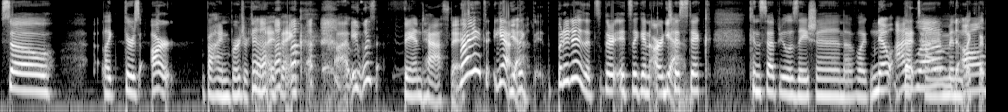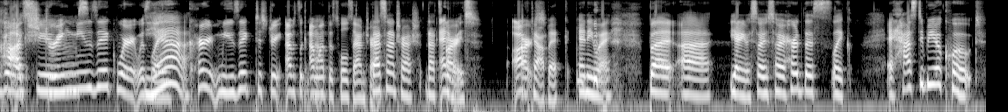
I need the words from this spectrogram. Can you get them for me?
so like there's art behind Bridgerton. I think. It was fantastic. right? Yeah. Yeah. Like, but it is. It's there. It's like an artistic conceptualization of like No, I that time and all like the, the like, string music where it was like Yeah. current music to string. I was like, I want this whole soundtrack. That's not trash. That's Anyways, art. art. topic. anyway, but uh, yeah. Anyway, so I, so I heard this like it has to be a quote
